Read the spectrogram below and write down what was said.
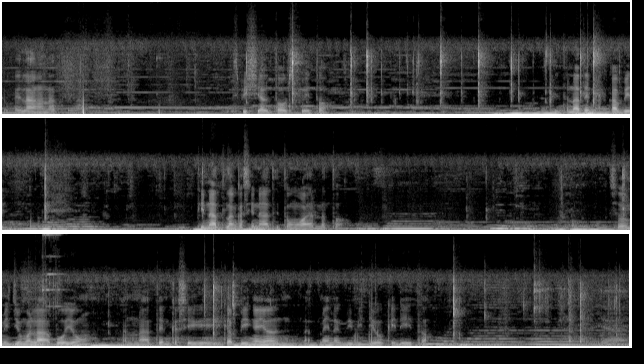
So, kailangan natin ng special tools po ito. Dito natin kakabit. Kinat lang kasi natin itong wire na to. So, medyo malabo yung ano natin kasi gabi ngayon at may nagbibideo kay dito. Yan.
